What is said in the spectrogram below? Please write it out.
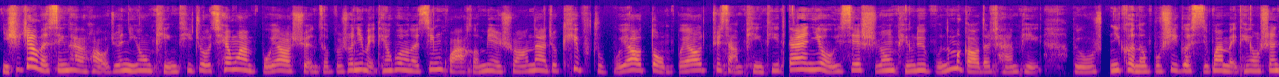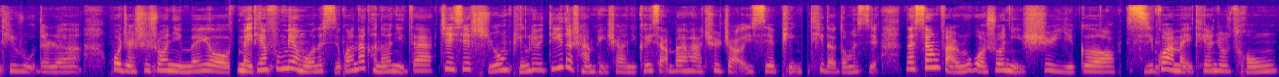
你是这样的心态的话，我觉得你用平替就千万不要选择，比如说你每天会用的精华和面霜，那就 keep 住，不要动，不要去想平替。当然，你有一些使用频率不那么高的产品，比如你可能不是一个习惯每天用身体乳的人，或者是说你没有每天敷面膜的。习惯，那可能你在这些使用频率低的产品上，你可以想办法去找一些平替的东西。那相反，如果说你是一个习惯每天就从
